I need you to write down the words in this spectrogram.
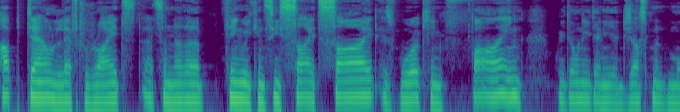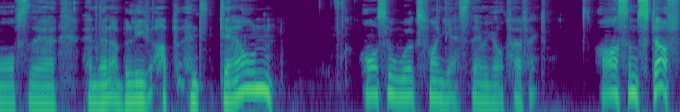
Up, down, left, right. That's another thing we can see. Side, side is working fine. We don't need any adjustment morphs there. And then I believe up and down also works fine. Yes, there we go. Perfect. Awesome stuff.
